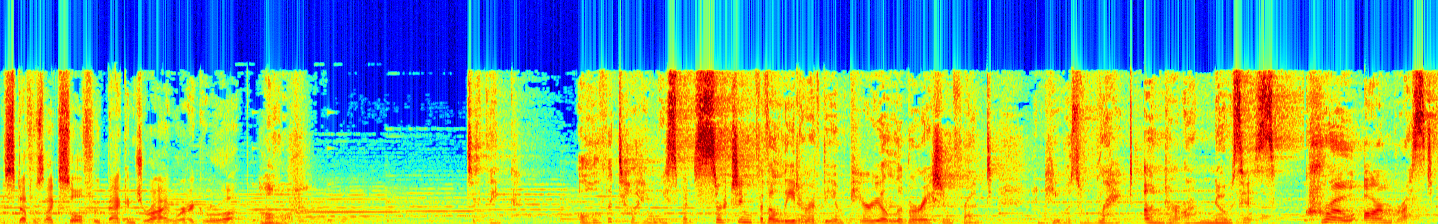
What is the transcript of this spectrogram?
This stuff was like soul food back in Dry, where I grew up. Oh, To think, all the time we spent searching for the leader of the Imperial Liberation Front, and he was right under our noses. Crow Armbrust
